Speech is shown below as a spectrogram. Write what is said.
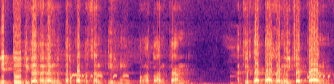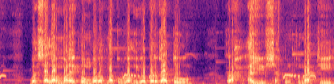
itu dikatakan keterbatasan ilmu pengetahuan kami. Akhir kata kami ucapkan, wassalamualaikum warahmatullahi wabarakatuh. Rahayu Syakung Dumadi,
